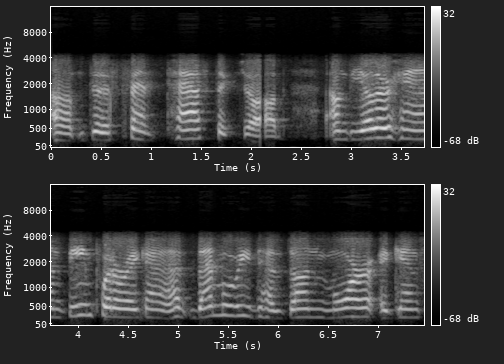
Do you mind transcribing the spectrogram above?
Um, did a fantastic job. On the other hand, being Puerto Rican, that- that movie has done more against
